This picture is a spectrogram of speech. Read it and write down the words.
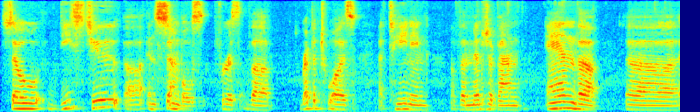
So these two uh, ensembles, first the repertoires attaining of the military band and the uh,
